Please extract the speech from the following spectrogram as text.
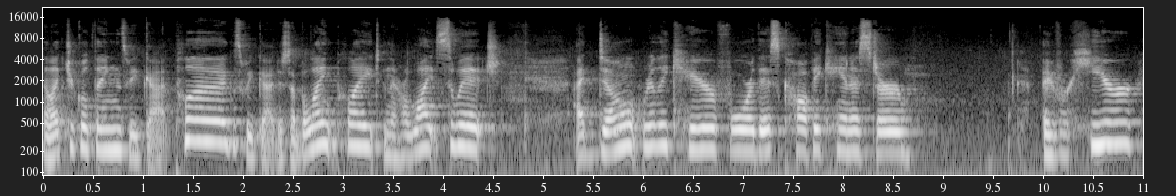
electrical things. We've got plugs, we've got just a blank plate and then her light switch. I don't really care for this coffee canister. Over here,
